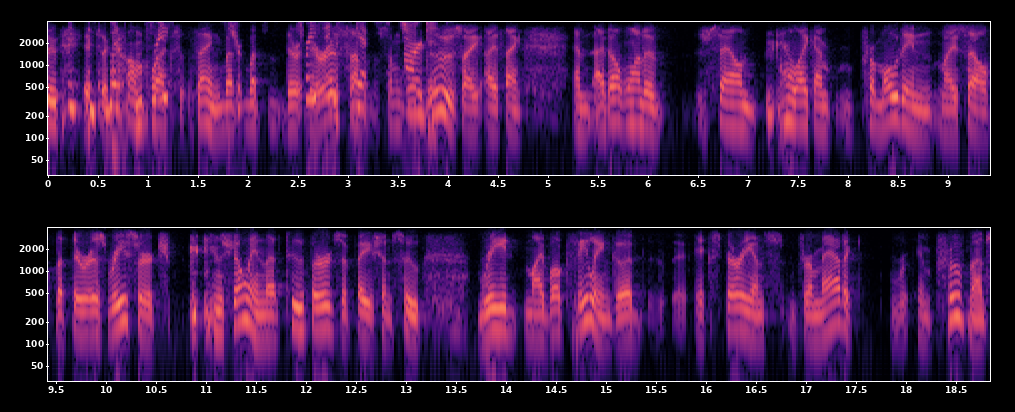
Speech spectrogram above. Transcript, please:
It's a But complex three- thing, but but there there is some some good news. I I think, and I don't want to sound like I'm promoting myself, but there is research showing that two thirds of patients who read my book Feeling Good experience dramatic improvements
